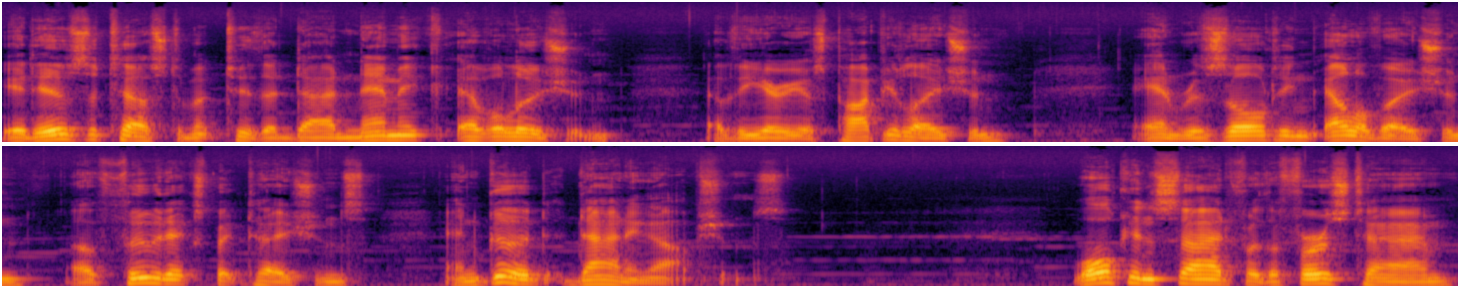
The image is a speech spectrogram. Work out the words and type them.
it is a testament to the dynamic evolution of the area's population and resulting elevation of food expectations and good dining options. Walk inside for the first time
